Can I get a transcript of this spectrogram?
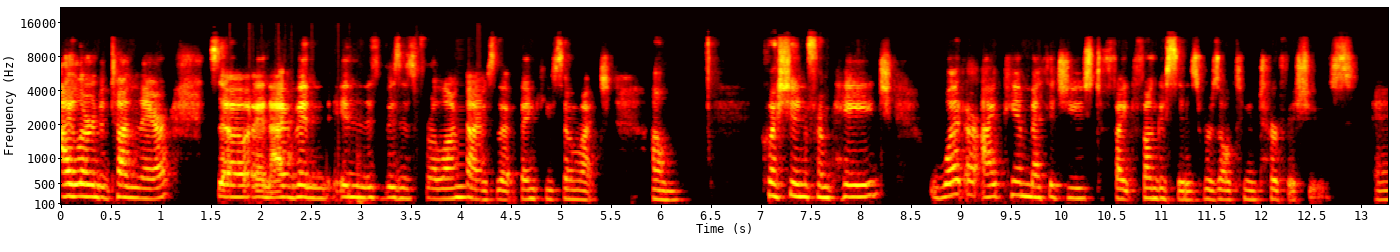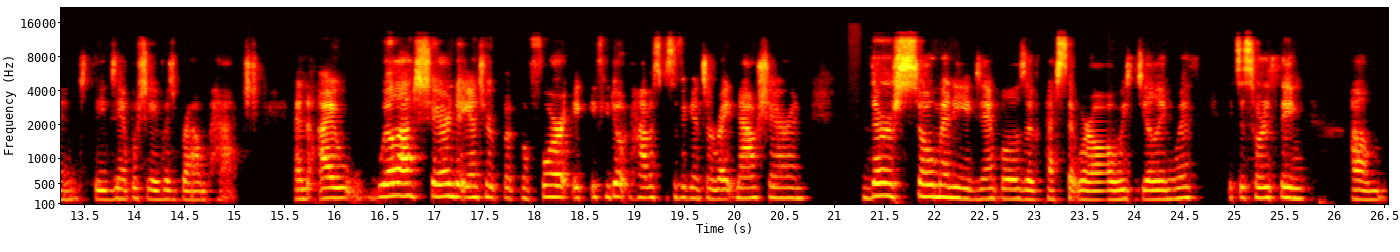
I learned a ton there. So, and I've been in this business for a long time. So that, thank you so much. Um, question from Paige. What are IPM methods used to fight funguses resulting in turf issues? And the example she gave was brown patch. And I will ask Sharon to answer it, but before, if you don't have a specific answer right now, Sharon, there are so many examples of pests that we're always dealing with. It's a sort of thing um,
